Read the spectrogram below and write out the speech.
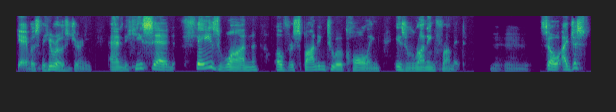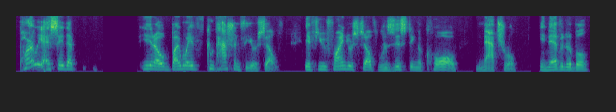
gave us the hero's journey. And he said, phase one of responding to a calling is running from it. Mm-hmm. So I just partly I say that, you know, by way of compassion for yourself. If you find yourself resisting a call, natural, inevitable,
